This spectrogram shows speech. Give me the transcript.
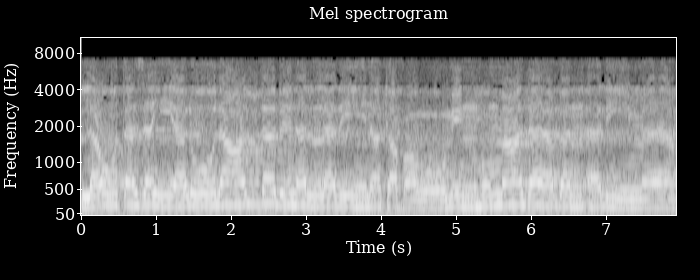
لو تزيلوا لعذبنا الذين كفروا منهم عذابا أليما.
